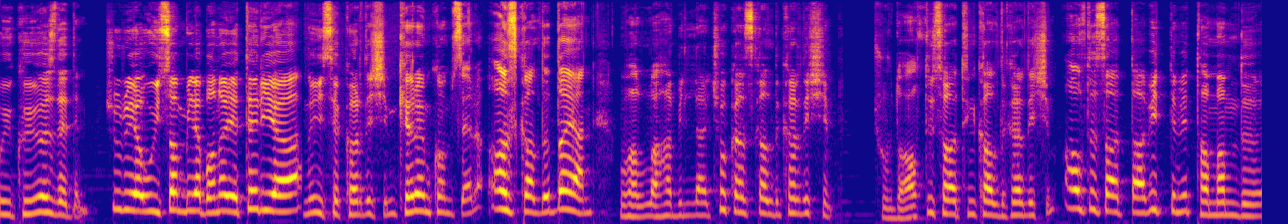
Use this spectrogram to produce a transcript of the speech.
Uykuyu özledim. Şuraya uysam bile bana yeter ya. Neyse kardeşim Kerem komiser az kaldı dayan. Vallahi billahi çok az kaldı kardeşim. Şurada 6 saatin kaldı kardeşim. 6 saat daha bitti mi tamamdır.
